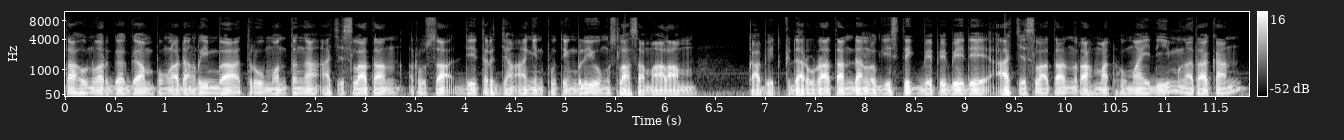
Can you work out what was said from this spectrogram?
tahun warga Gampung Ladang Rimba, Trumon Tengah, Aceh Selatan rusak diterjang angin puting beliung selasa malam. Kabit Kedaruratan dan Logistik BPBD Aceh Selatan Rahmat Humaidi mengatakan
